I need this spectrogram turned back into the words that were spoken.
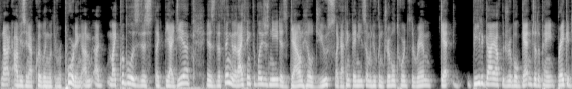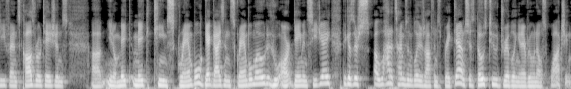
not obviously not quibbling with the reporting. I'm I, my quibble is just like the idea is the thing that I think the Blazers need is downhill juice. Like I think they need someone who can dribble towards the rim, get beat a guy off the dribble, get into the paint, break a defense, cause rotations. Uh, you know, make make teams scramble, get guys in scramble mode who aren't Dame and CJ, because there's a lot of times when the Blazers offense break down, it's just those two dribbling and everyone else watching.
